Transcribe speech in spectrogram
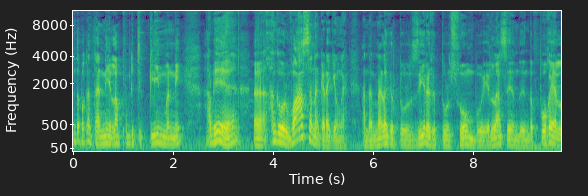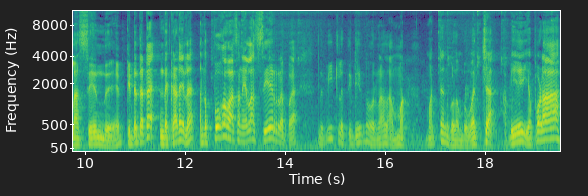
இந்த பக்கம் தண்ணி எல்லாம் பிடிச்சி க்ளீன் பண்ணி அப்படியே அங்கே ஒரு வாசனை கிடைக்குங்க. அந்த மிளகுத்தூள் ஜீரகத்தூள் சோம்பு எல்லாம் சேர்ந்து இந்த புகையெல்லாம் சேர்ந்து கிட்டத்தட்ட இந்த கடையில் அந்த புகை வாசனை எல்லாம் சேர்றப்ப இந்த வீட்டில் திடீர்னு ஒரு நாள் அம்மா மட்டன் குழம்பு வச்சா அப்படியே எப்படா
